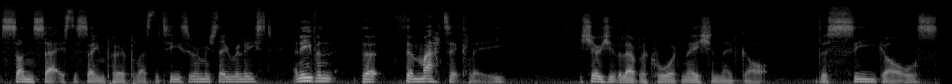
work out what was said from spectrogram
sunset is the same purple as the teaser image they released, and even that thematically shows you the level of coordination they've got. The seagulls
